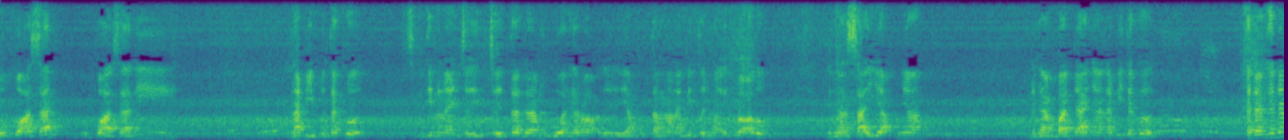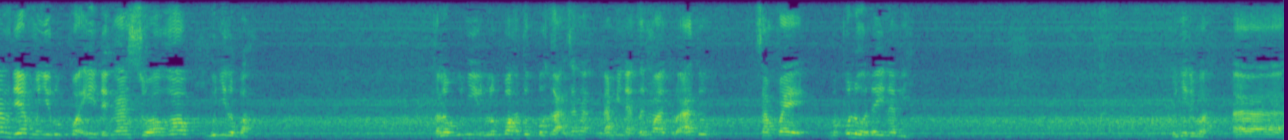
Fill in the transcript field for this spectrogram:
rupa asal, rupa asal ni Nabi pun takut. Seperti mana cerita, dalam gua Hira tu yang pertama Nabi terima Iqra tu. Dengan sayapnya dengan badannya Nabi takut. Kadang-kadang dia menyerupai dengan suara bunyi lebah. Kalau bunyi lebah tu berat sangat Nabi nak terima Al-Quran tu Sampai berpeluh dari Nabi Bunyi lebah uh,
